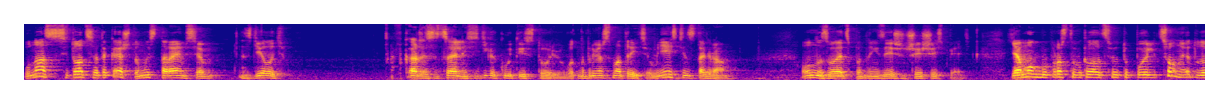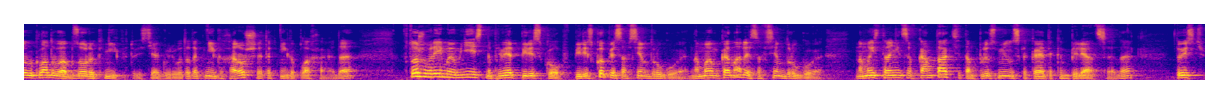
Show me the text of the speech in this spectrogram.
у нас ситуация такая, что мы стараемся сделать в каждой социальной сети какую-то историю. Вот, например, смотрите, у меня есть Инстаграм. Он называется Spontanization 665. Я мог бы просто выкладывать свое тупое лицо, но я туда выкладываю обзоры книг. То есть я говорю, вот эта книга хорошая, эта книга плохая, да? В то же время у меня есть, например, Перископ. В Перископе совсем другое. На моем канале совсем другое. На моей странице ВКонтакте там плюс-минус какая-то компиляция, да? То есть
